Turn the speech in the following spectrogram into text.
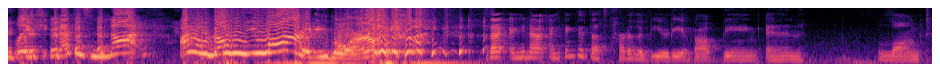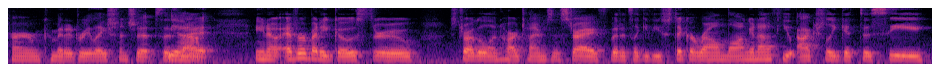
Like that is not i don't know who you are anymore like, that you know i think that that's part of the beauty about being in long-term committed relationships is Yeah. that you know everybody goes through struggle and hard times and strife but it's like if you stick around long enough you actually get to see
